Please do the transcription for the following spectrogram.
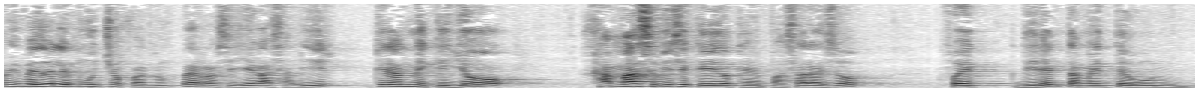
a mí me duele mucho cuando un perro se llega a salir. Créanme que yo jamás hubiese querido que me pasara eso. Fue directamente un,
